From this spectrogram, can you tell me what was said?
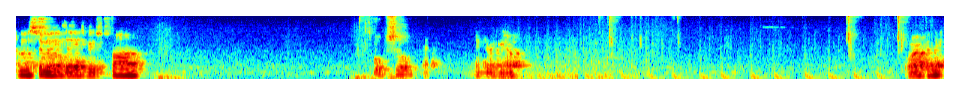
I'm assuming these eggs respawn. Hope so. here we go. Four of eight.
